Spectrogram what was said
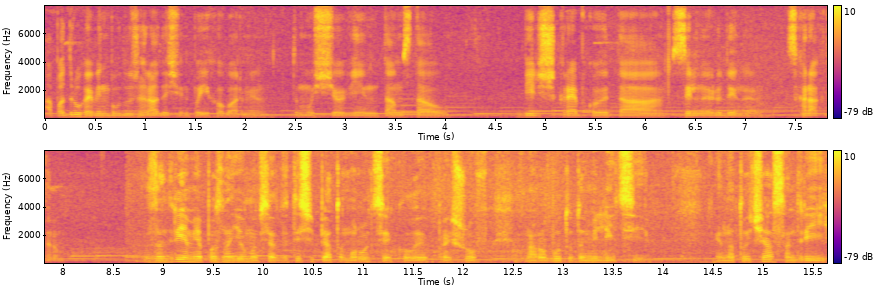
а по-друге, він був дуже радий, що він поїхав в армію, тому що він там став більш крепкою та сильною людиною з характером. З Андрієм я познайомився в 2005 році, коли прийшов на роботу до міліції. І на той час Андрій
